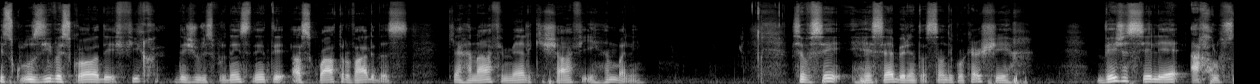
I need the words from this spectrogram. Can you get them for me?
exclusiva escola de fiqh, de jurisprudência, dentre as quatro válidas, que é Hanaf, Malik, Shafi e Hanbali. Se você recebe orientação de qualquer sheikh, veja se ele é Ahlus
